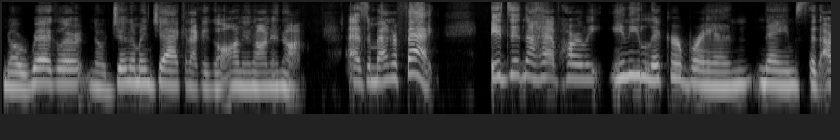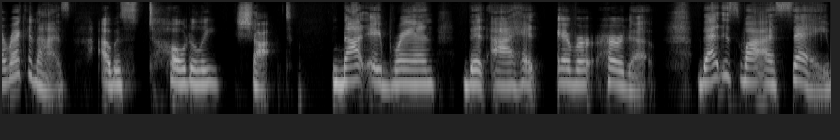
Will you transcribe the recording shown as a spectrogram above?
no regular, no gentleman Jack, and I could go on and on and on. As a matter of fact, it did not have hardly any liquor brand names that I recognized. I was totally shocked not a brand that I had ever heard of. That is why I say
